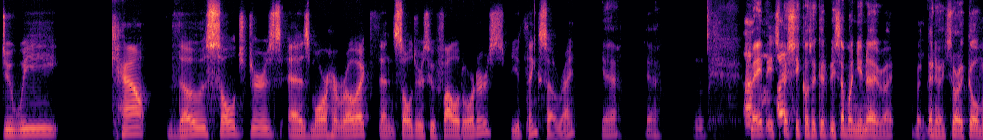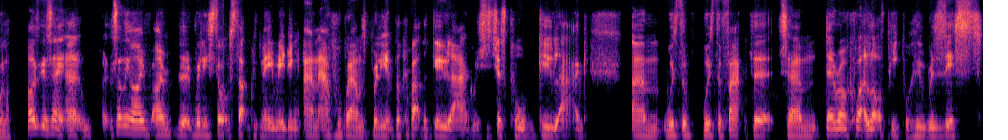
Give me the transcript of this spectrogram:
do we count those soldiers as more heroic than soldiers who followed orders? You'd think so, right? Yeah, yeah. Mm. Maybe, especially because it could be someone you know, right? But anyway, sorry, go on, Willa. I was going to say uh, something I, I really sort of stuck with me reading Anne Applebaum's brilliant book about the Gulag, which is just called Gulag um, was the was the fact that um, there are quite a lot of people who resist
